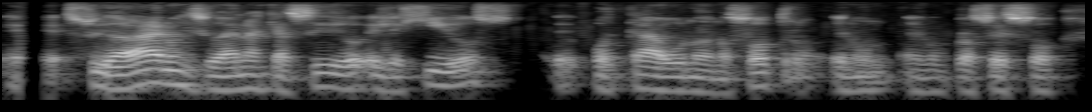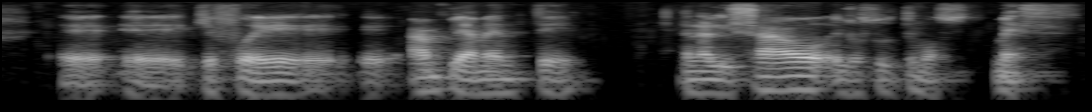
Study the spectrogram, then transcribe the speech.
eh, ciudadanos y ciudadanas que han sido elegidos por cada uno de nosotros en un, en un proceso que fue ampliamente analizado en los últimos meses.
